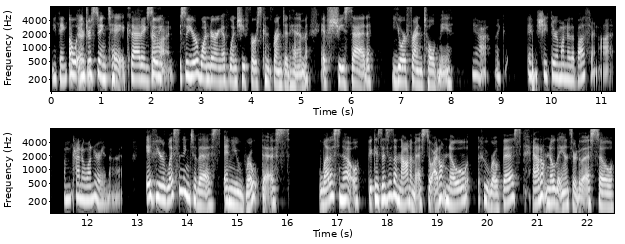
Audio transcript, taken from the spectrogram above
you think Oh, interesting take. That so, gone. So you're wondering if when she first confronted him, if she said, Your friend told me. Yeah. Like if she threw him under the bus or not. I'm kind of wondering that if you're listening to this and you wrote this, let us know because this is anonymous. So I don't know who wrote this and I don't know the answer to this. So,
